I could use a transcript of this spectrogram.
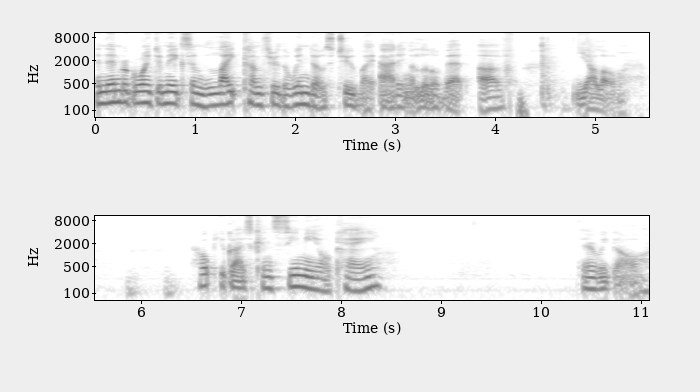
And then we're going to make some light come through the windows too by adding a little bit of yellow. Hope you guys can see me okay. There we go.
